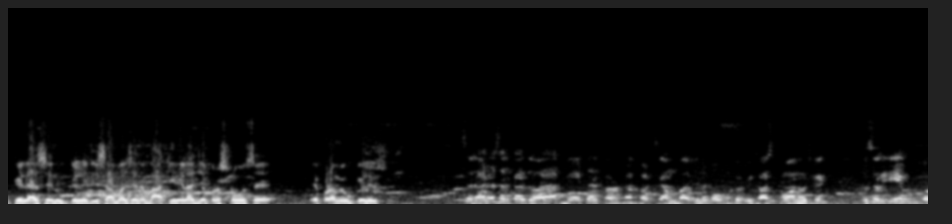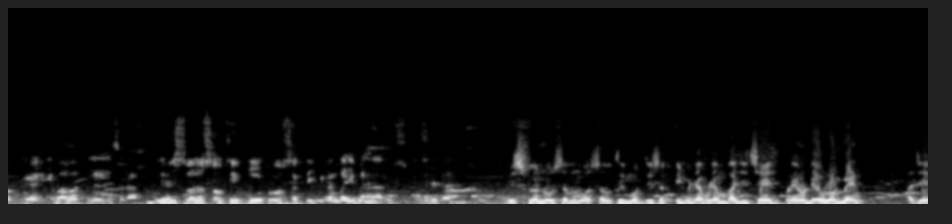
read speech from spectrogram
ઉકેલ્યા છે અને ઉકેલની દિશામાં છે અને બાકી રહેલા જે પ્રશ્નો હશે, એ પણ અમે ઉકેલીશું. રાજ્ય સરકાર દ્વારા બે હજાર કરોડના ખર્ચે અંબાજીનો બહુ મોટો વિકાસ થવાનો છે. તો સર એ એ બાબત લઈને વિશ્વનું સૌથી મોટું શક્તિપીઠ અંબાજી બનાવ્યું છે. વિશ્વનું સૌથી મોટી શક્તિપીઠ આપણી અંબાજી છે જ પણ એનું ડેવલપમેન્ટ આજે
